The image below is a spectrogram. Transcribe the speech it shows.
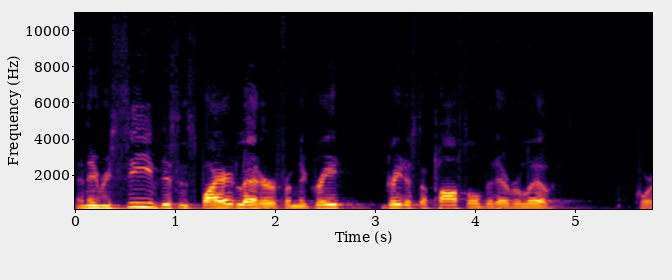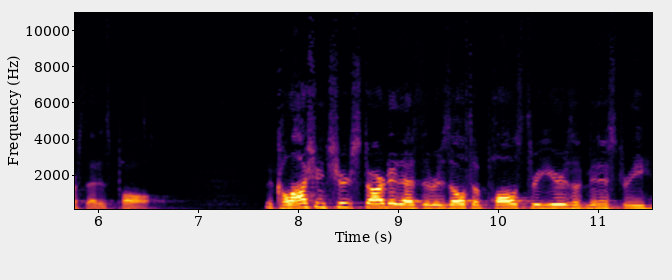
And they received this inspired letter from the great, greatest apostle that ever lived. Of course, that is Paul. The Colossian church started as the result of Paul's three years of ministry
